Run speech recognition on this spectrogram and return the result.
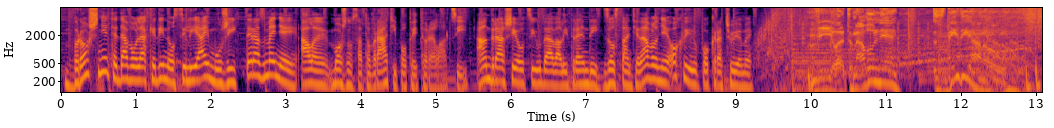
Brošne teda voľa kedy nosili aj muži, teraz menej, ale možno sa to vráti po tejto relácii. Andrášiovci udávali trendy. Zostaňte na vlne, o chvíľu pokračujeme. Výlet na vlne s Didianou.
